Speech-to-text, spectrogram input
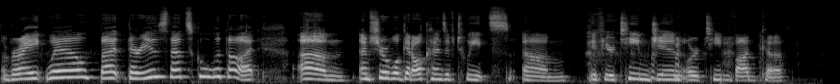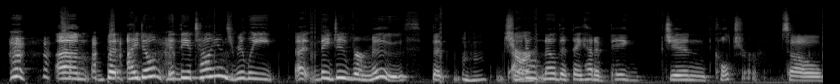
Right. Well, but there is that school of thought. Um, I'm sure we'll get all kinds of tweets um, if you're team gin or team vodka. Um, but I don't. The Italians really uh, they do vermouth, but Sure. I don't know that they had a big gin culture. So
